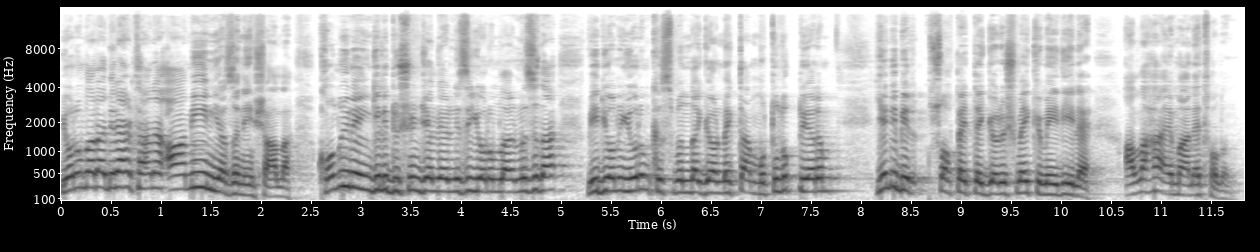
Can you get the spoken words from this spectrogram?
Yorumlara birer tane amin yazın inşallah. Konuyla ilgili düşüncelerinizi, yorumlarınızı da videonun yorum kısmında görmekten mutluluk duyarım. Yeni bir sohbette görüşmek ümidiyle Allah'a emanet olun.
